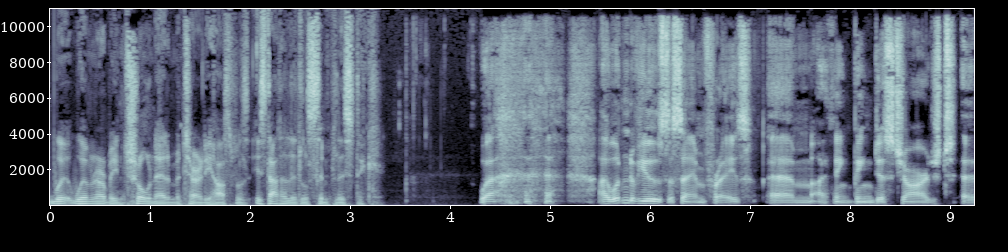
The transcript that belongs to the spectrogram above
w- women are being thrown out of maternity hospitals? Is that a little simplistic? Well, I wouldn't have used the same phrase. Um, I think being discharged uh,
